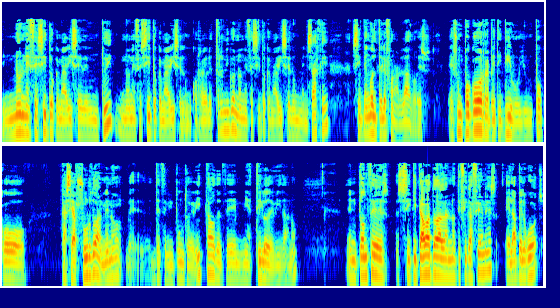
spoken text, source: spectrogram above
No necesito que me avise de un tweet, no necesito que me avise de un correo electrónico, no necesito que me avise de un mensaje si tengo el teléfono al lado. Es, es un poco repetitivo y un poco casi absurdo, al menos eh, desde mi punto de vista o desde mi estilo de vida, ¿no? Entonces, si quitaba todas las notificaciones, el Apple Watch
